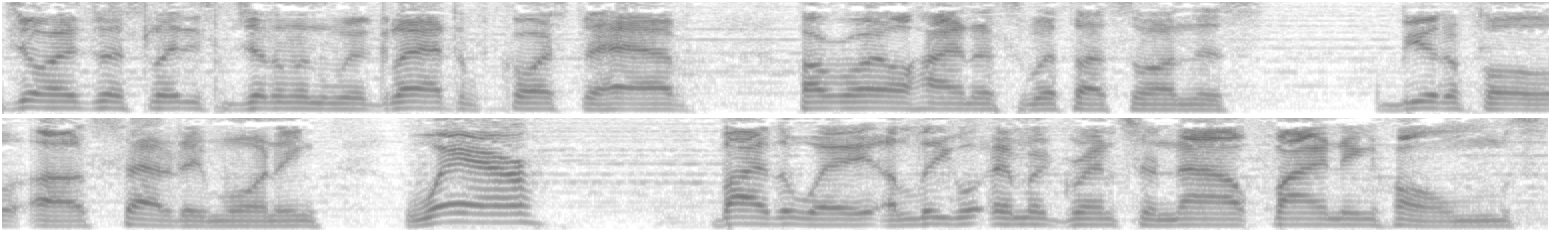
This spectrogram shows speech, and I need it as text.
joins us, ladies and gentlemen. We're glad, of course, to have Her Royal Highness with us on this beautiful uh, Saturday morning, where, by the way, illegal immigrants are now finding homes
